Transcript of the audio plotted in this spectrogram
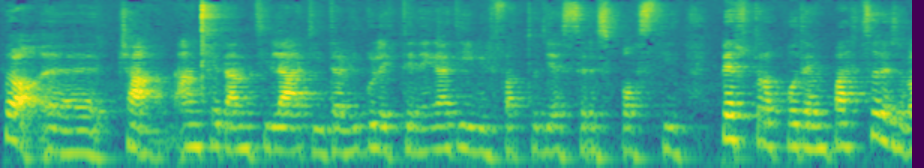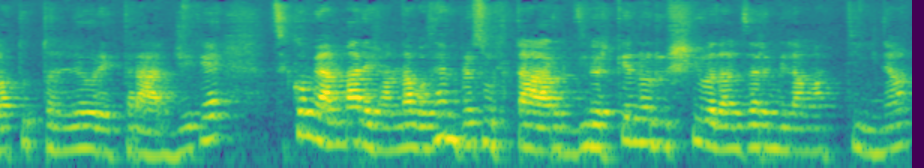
però eh, ha anche tanti lati, tra virgolette, negativi il fatto di essere esposti per troppo tempo al sole, soprattutto nelle ore tragiche. Siccome al mare ci andavo sempre sul tardi perché non riuscivo ad alzarmi la mattina,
